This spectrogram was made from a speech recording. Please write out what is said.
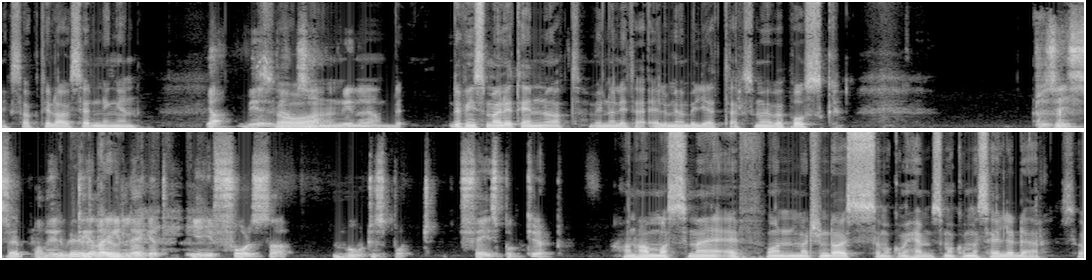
Exakt, till livesändningen. Ja, vi, Så, vem som vinner den. Det, det finns möjlighet ännu att vinna lite Elmia-biljetter som är över påsk. Precis, det, om ni delar kul. inlägget i Forza Motorsport Facebookgrupp. Han har massor med F1-merchandise som har kommit hem som han kommer sälja där. Så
